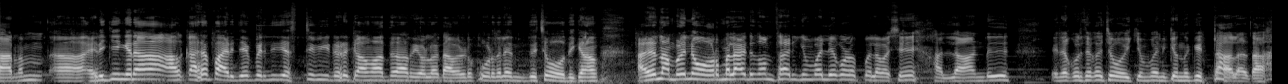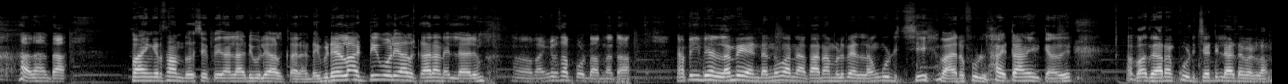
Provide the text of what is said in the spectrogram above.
കാരണം എനിക്കിങ്ങനെ ആൾക്കാരെ പരിചയപ്പെടുത്തി ജസ്റ്റ് വീഡിയോ എടുക്കാൻ മാത്രമേ അറിയുള്ളൂ കേട്ടോ. അവരോട് കൂടുതൽ എന്ത് ചോദിക്കണം. അതായത് നമ്മൾ നോർമലായിട്ട് സംസാരിക്കുമ്പോൾ വലിയ കുഴപ്പമില്ല. പക്ഷേ അല്ലാണ്ട് ഇതിനെക്കുറിച്ചൊക്കെ ചോദിക്കുമ്പോൾ എനിക്കൊന്നും കിട്ടാല കേട്ടാ. അതാണ്ടാ ഭയങ്കര സന്തോഷം നല്ല അടിപൊളി ആൾക്കാരാണ്. ഇവിടെയുള്ള അടിപൊളി ആൾക്കാരാണ് എല്ലാവരും. ഭയങ്കര സപ്പോർട്ടാണ് കേട്ടോ. അപ്പോൾ ഈ വെള്ളം വേണ്ടെന്ന് പറഞ്ഞാൽ കാരണം നമ്മൾ വെള്ളം കുടിച്ച് വയറ് ഫുള്ളായിട്ടാണ് ഇരിക്കുന്നത് അപ്പോൾ അത് കാരണം കുടിച്ചിട്ടില്ലാട്ടെ വെള്ളം.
